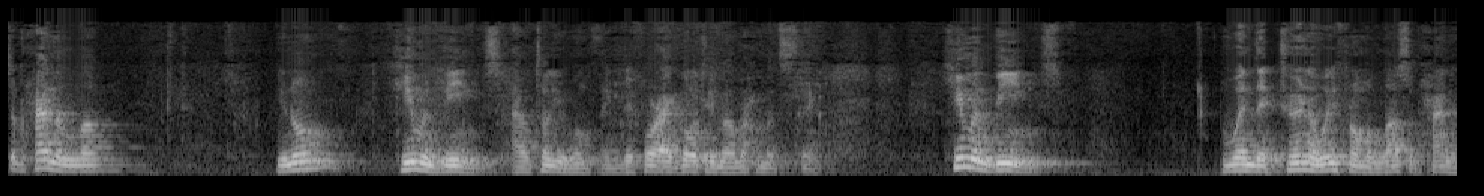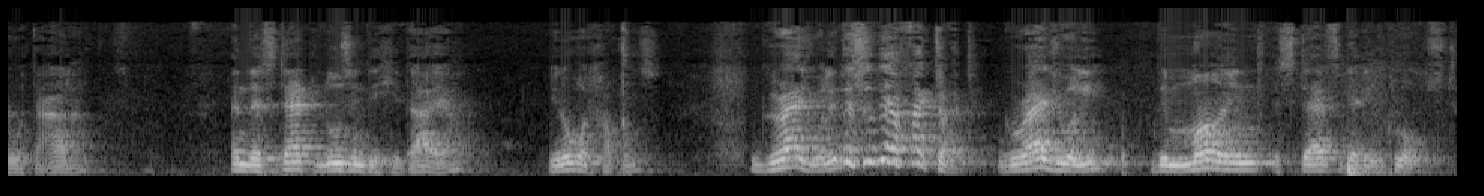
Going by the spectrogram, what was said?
Subhanallah. You know, human beings, I'll tell you one thing before I go to Imam Ahmad's thing. Human beings, when they turn away from Allah subhanahu wa ta'ala and they start losing the hidayah, you know what happens? Gradually, this is the effect of it. Gradually, the mind starts getting closed.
